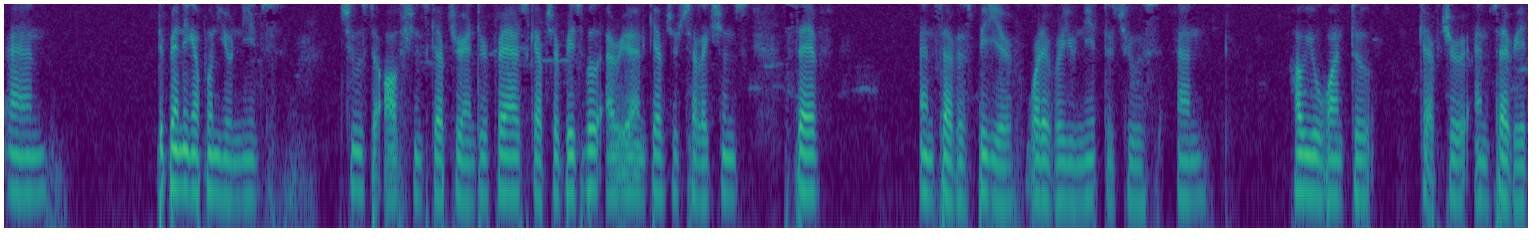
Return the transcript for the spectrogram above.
and depending upon your needs. Choose the options capture interface capture visible area and capture selections save and save as PDF whatever you need to choose and how you want to capture and save it.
